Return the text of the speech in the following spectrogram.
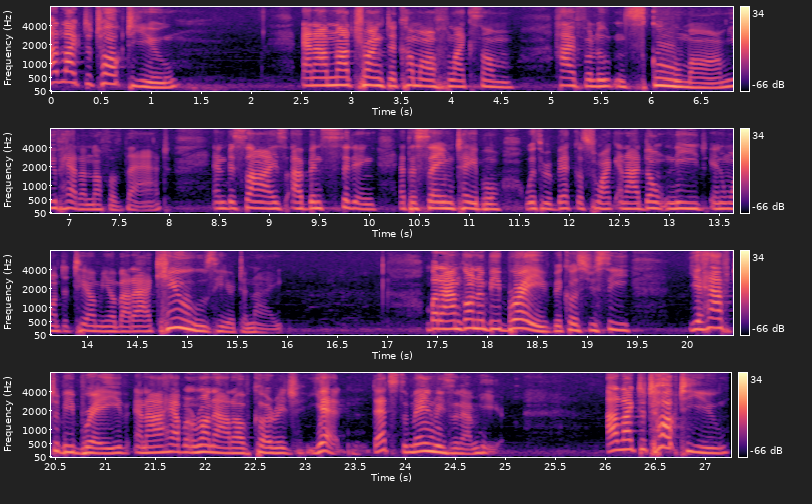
I'd like to talk to you, and I'm not trying to come off like some highfalutin school mom. You've had enough of that. And besides, I've been sitting at the same table with Rebecca Swark, and I don't need anyone to tell me about IQs here tonight. But I'm going to be brave because you see, you have to be brave, and I haven't run out of courage yet. That's the main reason I'm here. I'd like to talk to you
